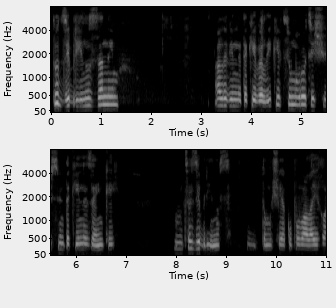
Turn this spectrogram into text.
Тут зібрінус за ним. Але він не такий великий в цьому році, щось він такий низенький. Це зібрінус, тому що я купувала його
